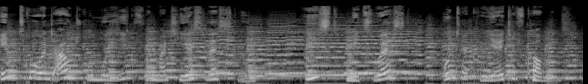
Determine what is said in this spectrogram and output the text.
Intro und Outro Musik von Matthias Westner. East meets West unter Creative Commons.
